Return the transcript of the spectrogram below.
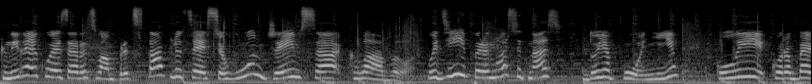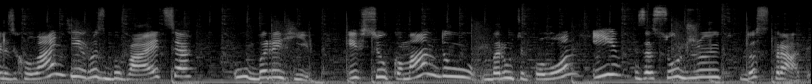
книга, яку я зараз вам представлю, це Сьогун Джеймса Клавела. Події переносять нас до Японії, коли корабель з Голландії розбивається у берегів. І всю команду беруть у полон і засуджують до страти.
